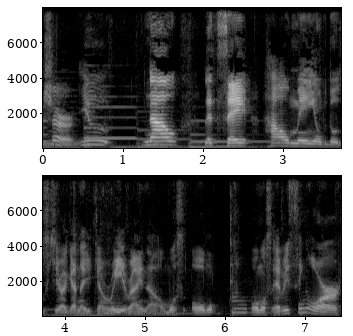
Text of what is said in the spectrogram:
sure. You now let's say how many of those hiragana you can read right now? Almost, almost, almost everything, or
